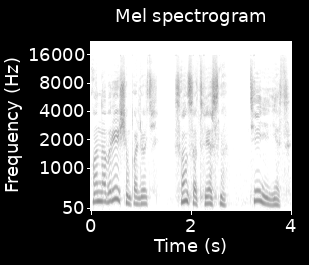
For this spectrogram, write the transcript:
Он на бреющем полете. Солнце ответственно. Тени нет.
